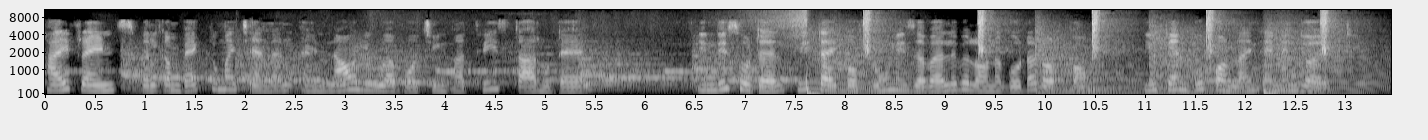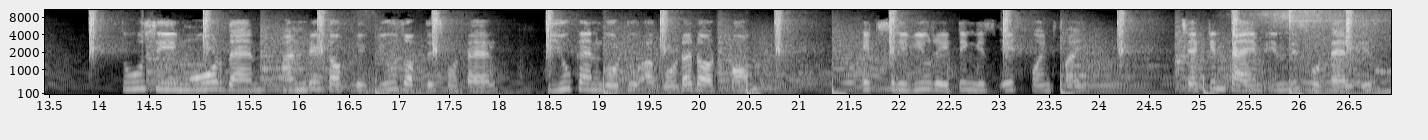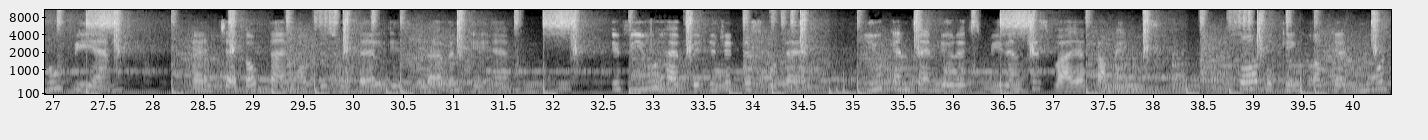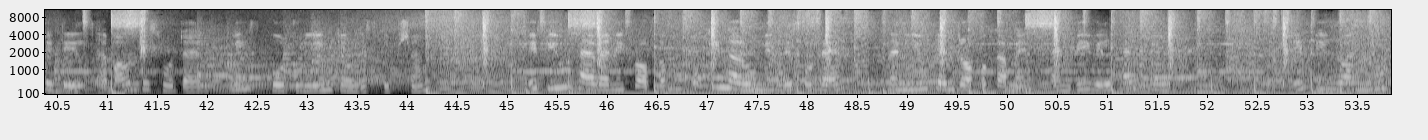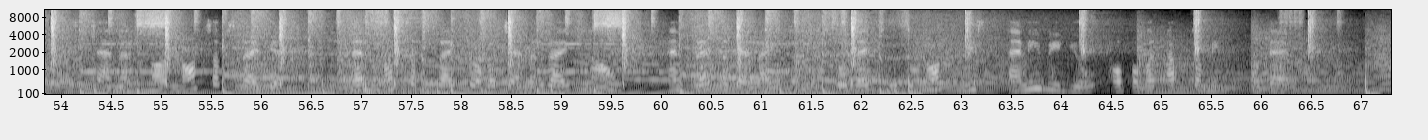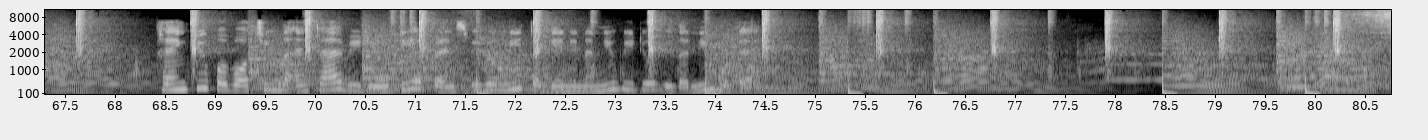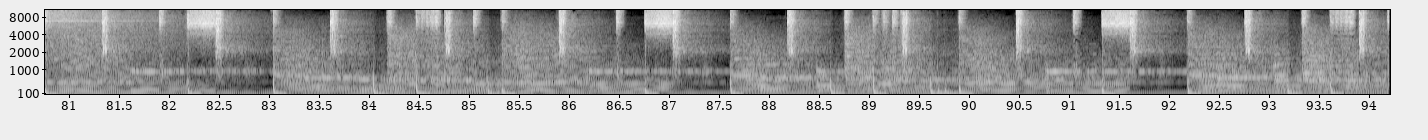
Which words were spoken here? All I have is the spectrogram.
Hi friends, welcome back to my channel and now you are watching a 3 star hotel. In this hotel, 3 type of room is available on agoda.com. You can book online and enjoy it. To see more than 100 of reviews of this hotel, you can go to agoda.com. Its review rating is 8.5. Check-in time in this hotel is 2 p.m checkout time of this hotel is 11 am. If you have visited this hotel, you can send your experiences via comments. For booking or get more details about this hotel, please go to link in description. If you have any problem booking a room in this hotel, then you can drop a comment and we will help you. If you are new to this channel or not subscribed yet, then must subscribe to our channel and press the bell icon so that you do not miss any video of our upcoming hotel. Thank you for watching the entire video. Dear friends, we will meet again in a new video with a new hotel.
